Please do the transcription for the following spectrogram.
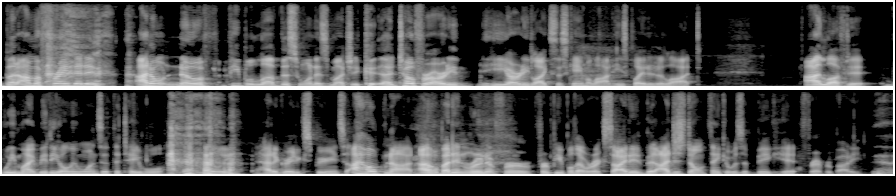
but I'm afraid that it. I don't know if people love this one as much. It uh, Topher already he already likes this game a lot. He's played it a lot. I loved it. We might be the only ones at the table that really had a great experience. I hope not. I hope I didn't ruin it for for people that were excited, but I just don't think it was a big hit for everybody. Yeah.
